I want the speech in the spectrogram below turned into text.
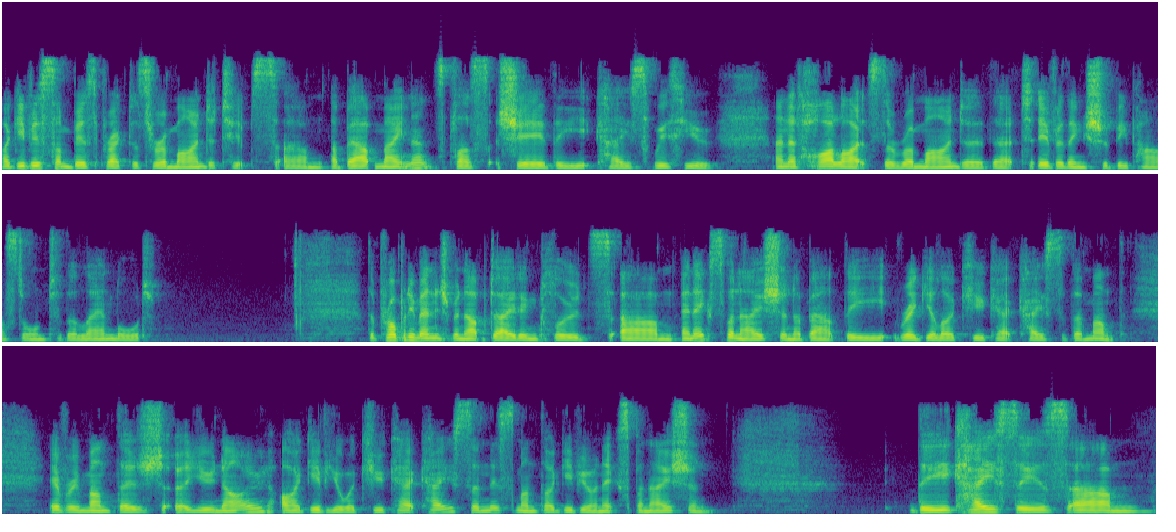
I give you some best practice reminder tips um, about maintenance, plus share the case with you. And it highlights the reminder that everything should be passed on to the landlord. The property management update includes um, an explanation about the regular QCAT case of the month. Every month, as you know, I give you a QCAT case, and this month I give you an explanation. The case is um,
